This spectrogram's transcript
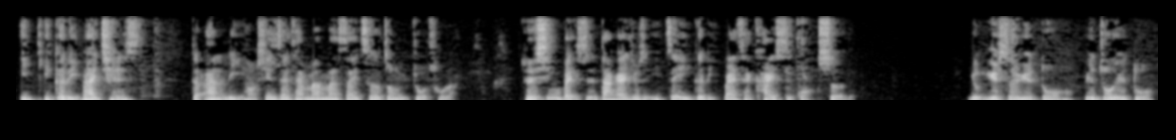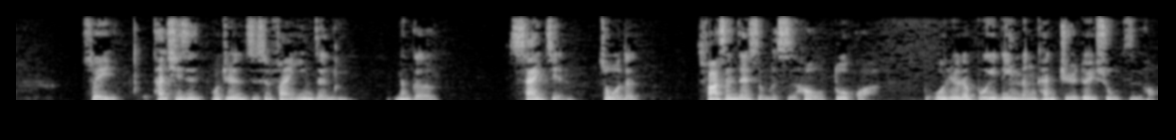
一一个礼拜前 的案例哈，现在才慢慢塞车，终于做出来。可是新北市大概就是一这一个礼拜才开始广设的。又越设越多，越做越多，所以它其实我觉得只是反映着你那个筛检做的发生在什么时候多寡，我觉得不一定能看绝对数字哈。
